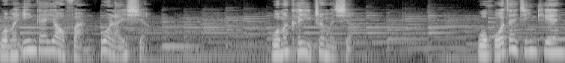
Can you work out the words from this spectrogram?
我们应该要反过来想。我们可以这么想：我活在今天。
